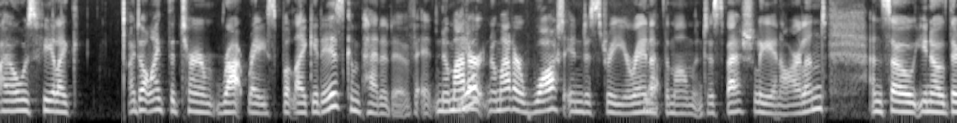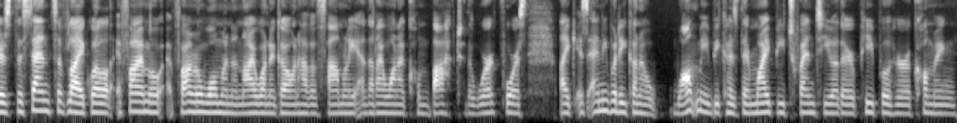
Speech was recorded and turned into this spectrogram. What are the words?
I always feel like I don't like the term rat race, but like it is competitive. It, no matter Yeah. no matter what industry you're in Yeah. at the moment, especially in Ireland, and so you know there's the sense of like, well, if I'm a if I'm a woman and I want to go and have a family and then I want to come back to the workforce, like is anybody going to want me because there might be twenty other people who are coming.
